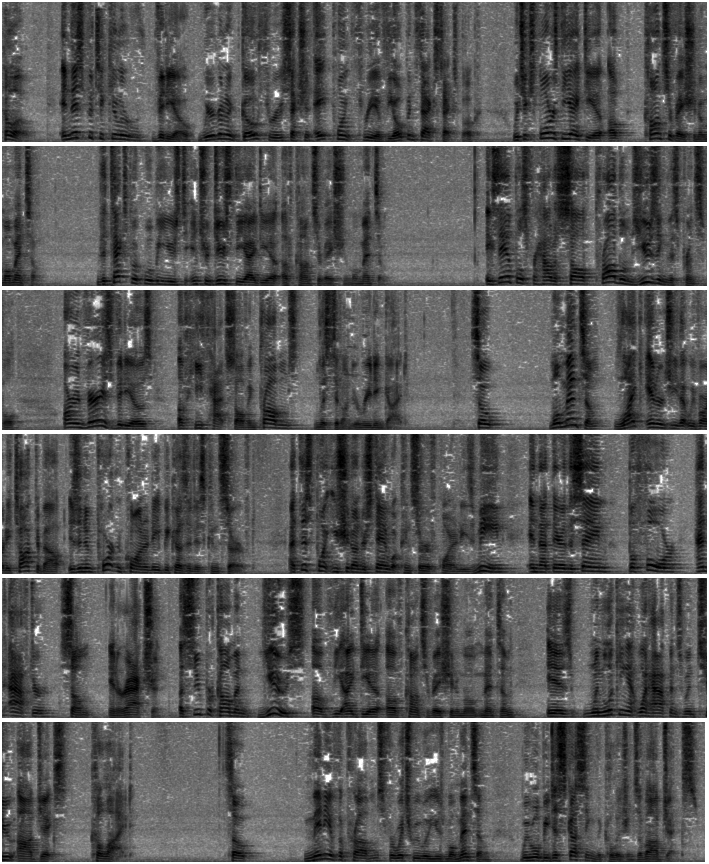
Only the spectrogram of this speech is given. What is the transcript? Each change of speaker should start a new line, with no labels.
Hello. In this particular video, we're going to go through section 8.3 of the OpenStax textbook, which explores the idea of conservation of momentum. The textbook will be used to introduce the idea of conservation momentum. Examples for how to solve problems using this principle are in various videos of Heath Hatch solving problems listed on your reading guide. So, momentum, like energy that we've already talked about, is an important quantity because it is conserved. At this point, you should understand what conserved quantities mean in that they're the same before and after some interaction. A super common use of the idea of conservation of momentum is when looking at what happens when two objects collide. So, many of the problems for which we will use momentum, we will be discussing the collisions of objects.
